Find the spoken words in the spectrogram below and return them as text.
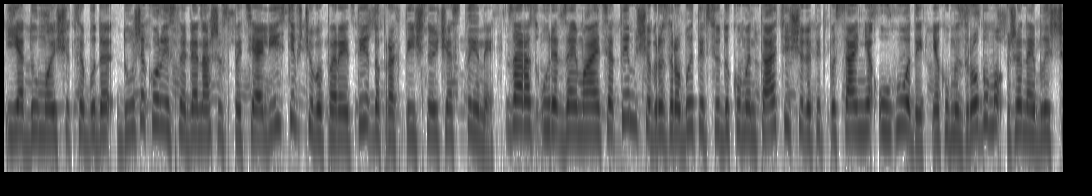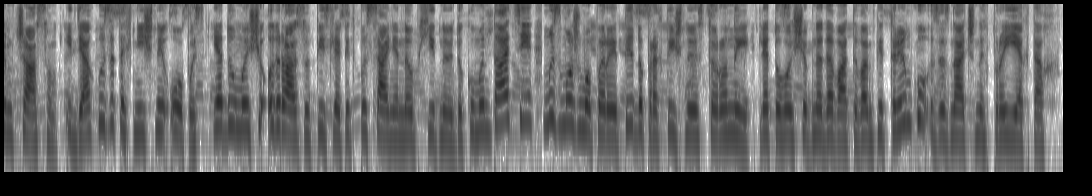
І я думаю, що це буде дуже корисно для наших спеціалістів, щоб перейти до практичної частини. Зараз уряд займається тим, щоб розробити всю документацію щодо підписання угоди, яку ми зробимо вже найближчим часом. І дякую за технічний опис. Я думаю, що одразу після підписання необхідної документації ми зможемо перейти до практичної сторони для того, щоб надавати вам підтримку в зазначених проєктах.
